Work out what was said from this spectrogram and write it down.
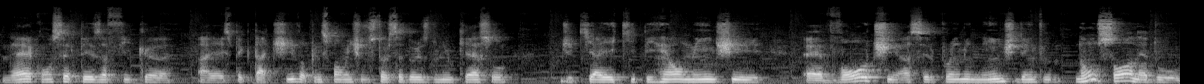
né, com certeza fica a expectativa, principalmente dos torcedores do Newcastle, de que a equipe realmente é, volte a ser proeminente dentro não só né, do,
